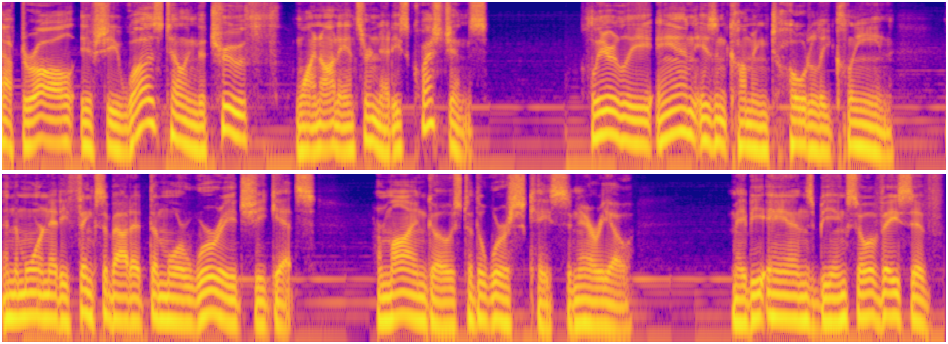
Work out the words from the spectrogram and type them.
After all, if she was telling the truth, why not answer Netty's questions? Clearly, Anne isn't coming totally clean, and the more Netty thinks about it, the more worried she gets. Her mind goes to the worst case scenario. Maybe Anne's being so evasive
